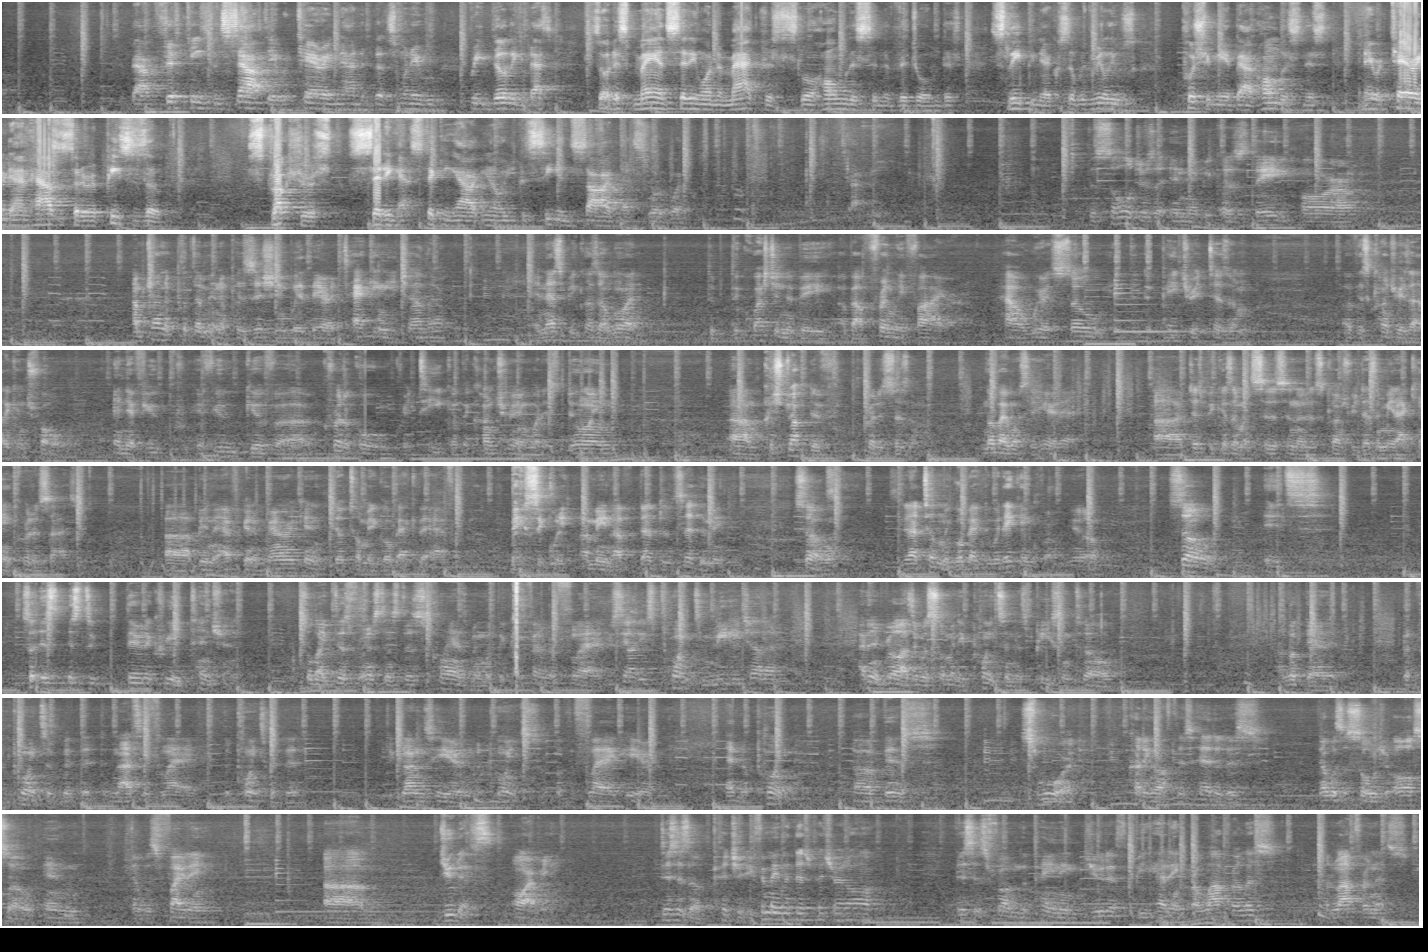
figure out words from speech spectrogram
about 15th and South. They were tearing down the that's when they were rebuilding. That's so this man sitting on the mattress, this little homeless individual, just sleeping there because it was really was pushing me about homelessness, and they were tearing down houses, so there were pieces of structures sitting out, sticking out. You know, you could see inside. That's sort of what soldiers are in there because they are. I'm trying to put them in a position where they're attacking each other, and that's because I want the, the question to be about friendly fire. How we're so the patriotism of this country is out of control, and if you if you give a critical critique of the country and what it's doing, um, constructive criticism, nobody wants to hear that. Uh, just because I'm a citizen of this country doesn't mean I can't criticize it. Uh, being an African American, they'll tell me to go back to Africa, basically. I mean, I've, that's been said to me. So, then I tell them to go back to where they came from, you know? So, it's, so it's, it's to, there to create tension. So like this, for instance, this Klansman with the Confederate flag. You see how these points meet each other? I didn't realize there was so many points in this piece until Looked at it, but the points of, with the, the Nazi flag, the points with the, the guns here, and the points of the flag here, and the point of this sword cutting off this head of this, that was a soldier also, and that was fighting um, Judith's army. This is a picture. You familiar with this picture at all? This is from the painting Judith beheading Herophilus, Holofernes.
